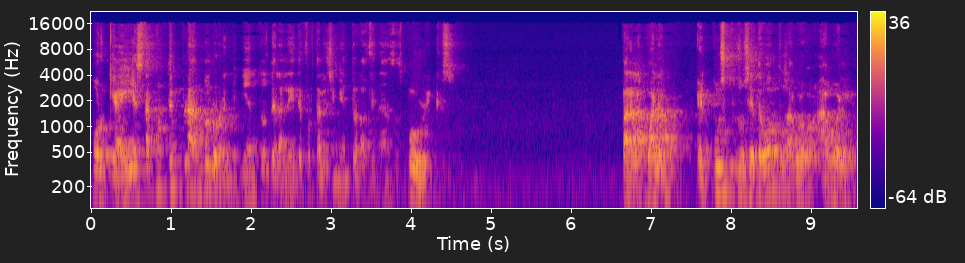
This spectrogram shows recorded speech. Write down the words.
porque ahí está contemplando los rendimientos de la ley de fortalecimiento de las finanzas públicas, para la cual el, PUS puso siete votos, hago, el,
